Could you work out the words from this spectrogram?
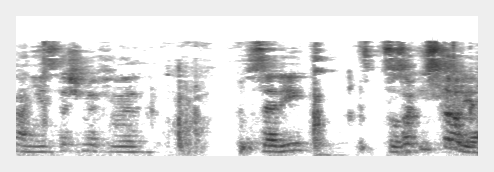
kochani, jesteśmy w, w serii Co za historia?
